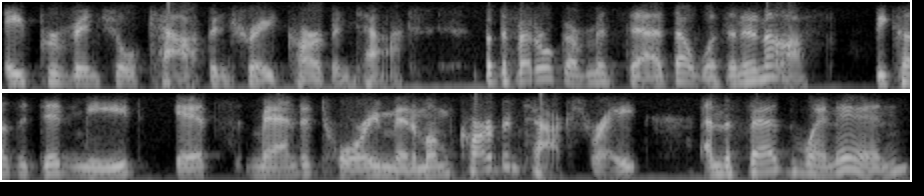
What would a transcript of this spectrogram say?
a provincial cap and trade carbon tax. But the federal government said that wasn't enough because it didn't meet its mandatory minimum carbon tax rate. And the feds went in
